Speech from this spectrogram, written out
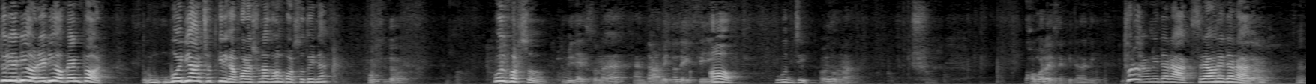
তুই রেডিও রেডিও প্যান্ট পর বই দিয়ে আনছত কিরিগা পড়াশোনা যখন করছ তুই না? কই পড়ছো তুমি দেখছ না? হ্যাঁ আমি তো দেখছি। ও বুঝছি। ওই খবর আইছে কি তানি শ্রেয়ন এটা রাখ শ্রেয়ন এটা রাখ। হ্যাঁ।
